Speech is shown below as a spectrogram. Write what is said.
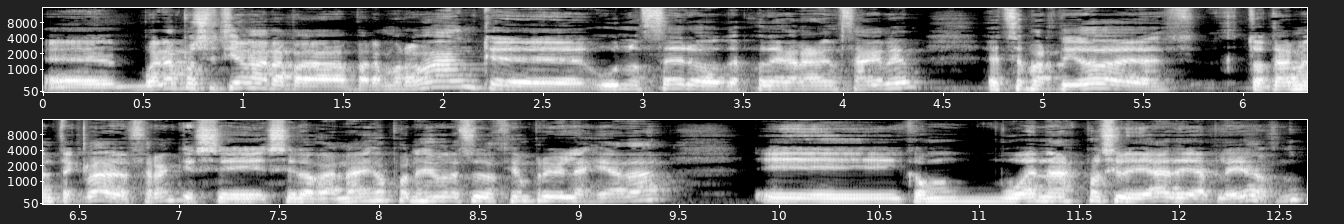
Eh, buena posición ahora para, para Moraván, que 1-0 después de ganar en Zagreb. Este partido es totalmente claro, Frankie. Si, si lo ganáis, os ponéis en una situación privilegiada y con buenas posibilidades de ir playoff, ¿no?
